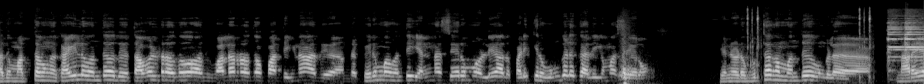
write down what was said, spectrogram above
அது மற்றவங்க கையில் வந்து அது தவழ்றதோ அது வளர்றதோ பார்த்தீங்கன்னா அது அந்த பெருமை வந்து என்ன சேருமோ இல்லையோ அதை படிக்கிற உங்களுக்கு அதிகமாக சேரும். என்னோட புத்தகம் வந்து உங்களை நிறைய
